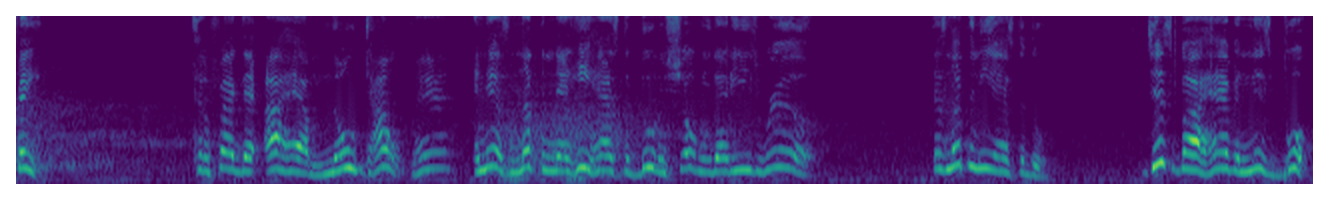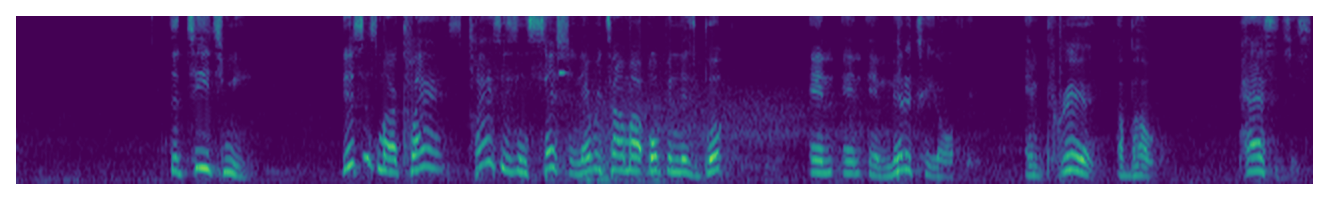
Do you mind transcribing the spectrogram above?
faith to the fact that I have no doubt, man, and there's nothing that he has to do to show me that he's real. There's nothing he has to do. Just by having this book to teach me. This is my class. Class is in session every time I open this book and, and, and meditate off it and pray about passages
